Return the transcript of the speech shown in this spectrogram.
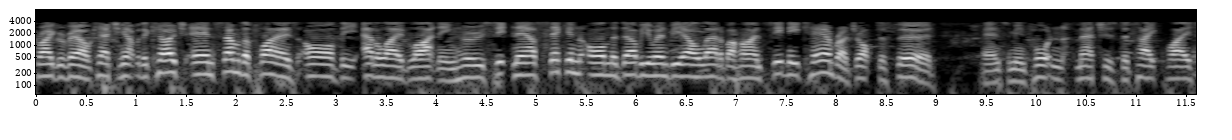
Craig Revell catching up with the coach and some of the players of the Adelaide Lightning who sit now second on the WNBL ladder behind Sydney. Canberra dropped to third. And some important matches to take place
